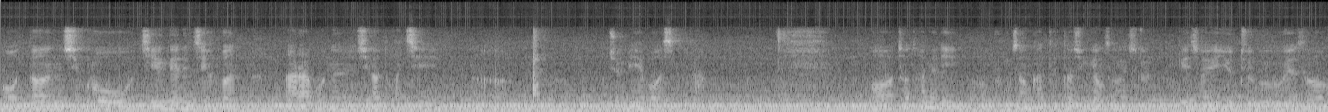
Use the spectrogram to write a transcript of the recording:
어떤 식으로 진행되는지 한번 알아보는 시간도 같이 어, 준비해 보았습니다. 어, 첫 화면이 어, 풍선 카테터 신경성형술 이게 저희 유튜브에서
